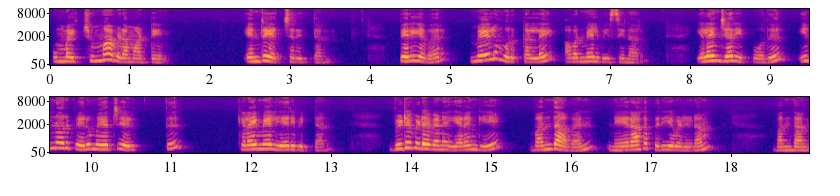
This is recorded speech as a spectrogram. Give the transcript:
உம்மை சும்மா விடமாட்டேன் என்று எச்சரித்தான். பெரியவர் மேலும் ஒரு கல்லை அவன் மேல் வீசினார். இளைஞர் இப்போது இன்னொரு பெருமுயற்சி எடுத்து கிளைமேல் ஏறிவிட்டான். விடுவிடவென இறங்கி வந்த அவன் நேராக பெரியவரிடம் வந்தான்.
